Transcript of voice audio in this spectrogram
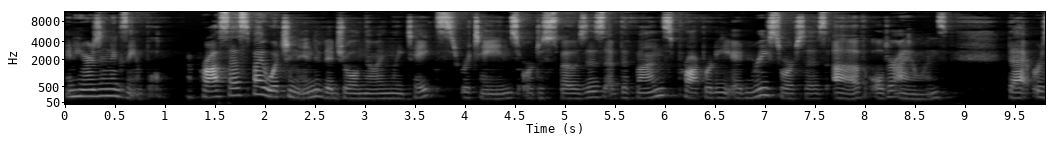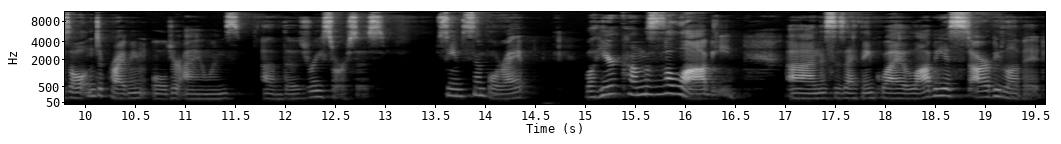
And here's an example a process by which an individual knowingly takes, retains, or disposes of the funds, property, and resources of older Iowans that result in depriving older Iowans of those resources. Seems simple, right? Well, here comes the lobby. Uh, and this is, I think, why lobbyists are beloved.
